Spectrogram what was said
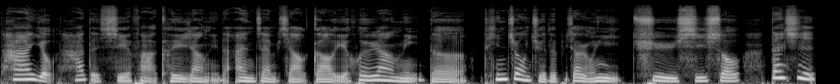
它有它的写法可以让你的按赞比较高，也会让你的听众觉得比较容易去吸收。但是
